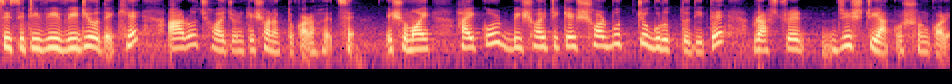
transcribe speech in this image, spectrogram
সিসিটিভি ভিডিও দেখে আরও ছয় জনকে শনাক্ত করা হয়েছে। এ সময় হাইকোর্ট বিষয়টিকে সর্বোচ্চ গুরুত্ব দিতে রাষ্ট্রের দৃষ্টি আকর্ষণ করে।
